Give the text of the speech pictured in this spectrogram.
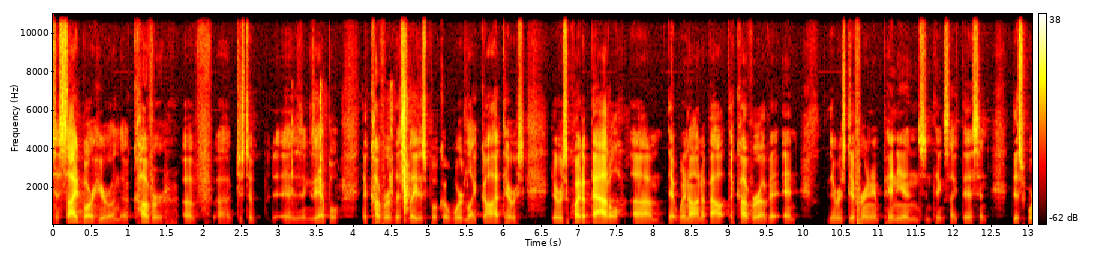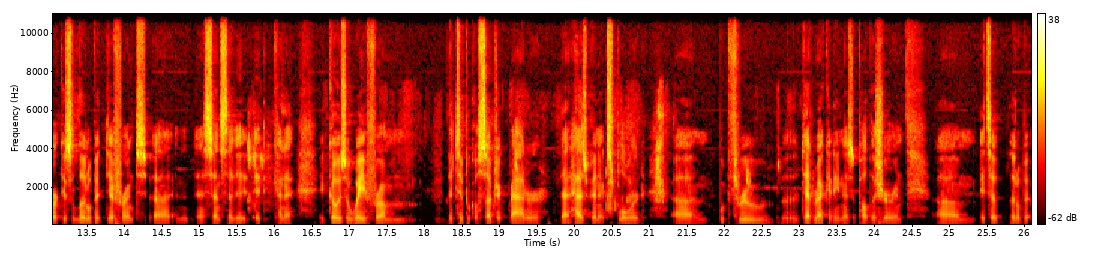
to sidebar here on the cover of uh, just a, as an example, the cover of this latest book, A Word Like God, there was there was quite a battle um, that went on about the cover of it, and there was different opinions and things like this. And this work is a little bit different uh, in, in a sense that it, it kind of it goes away from the typical subject matter that has been explored um, through Dead Reckoning as a publisher, and um, it's a little bit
